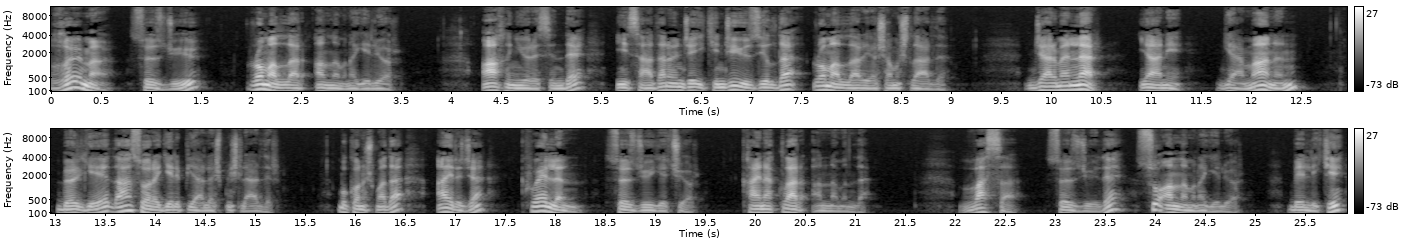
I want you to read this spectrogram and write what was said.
Römer sözcüğü Romalılar anlamına geliyor. Aachen yöresinde İsa'dan önce 2. yüzyılda Romalılar yaşamışlardı. Cermenler yani Germanen bölgeye daha sonra gelip yerleşmişlerdir. Bu konuşmada ayrıca Quellen sözcüğü geçiyor. Kaynaklar anlamında. Wasser sözcüğü de su anlamına geliyor. Belli ki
